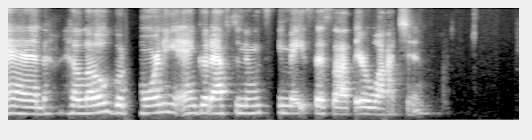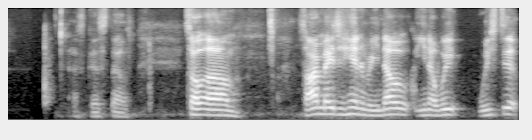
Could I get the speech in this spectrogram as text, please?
And hello, good morning, and good afternoon, teammates that's out there watching. That's good stuff. So, um, sorry, Major Henry. Know, you know, we we still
